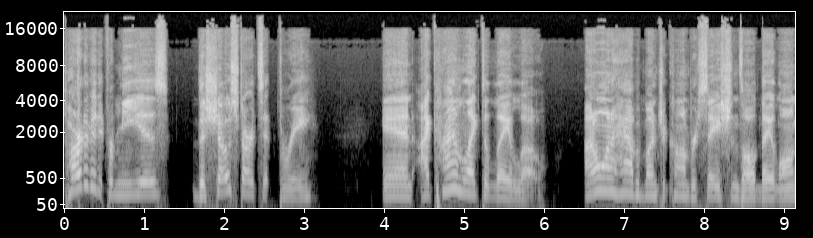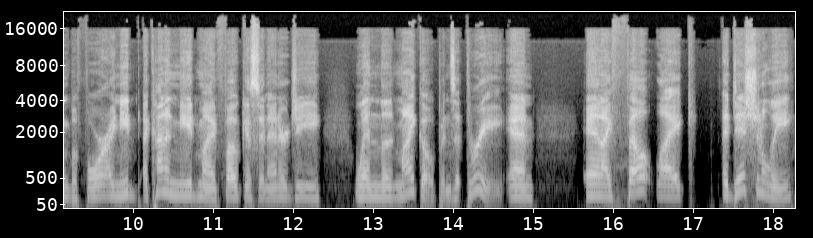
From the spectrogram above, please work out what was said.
part of it for me is the show starts at 3, and I kind of like to lay low. I don't want to have a bunch of conversations all day long before. I need I kind of need my focus and energy when the mic opens at 3. And and I felt like additionally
